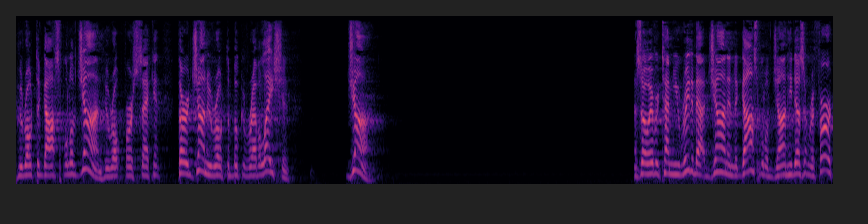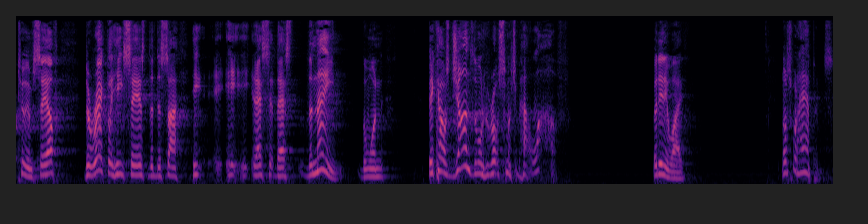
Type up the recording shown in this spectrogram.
who wrote the Gospel of John, who wrote 1st, 2nd, 3rd John, who wrote the book of Revelation. John. And so every time you read about John in the Gospel of John, he doesn't refer to himself directly. He says the disciple. He, he, he, that's that's the name, the one, because John's the one who wrote so much about love. But anyway, notice what happens.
